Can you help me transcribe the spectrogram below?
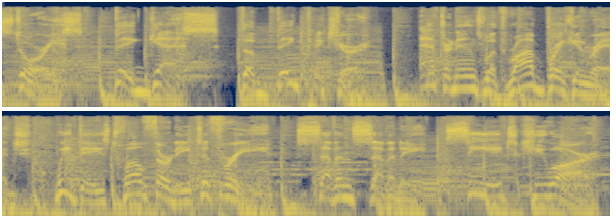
stories, big guests, the big picture. Afternoons with Rob Breckenridge. Weekdays 1230 to 3, 770 CHQR.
